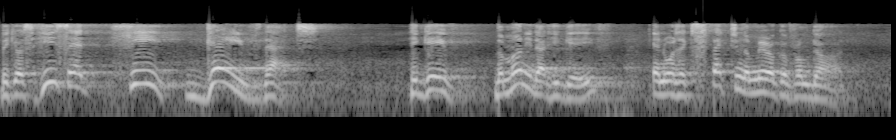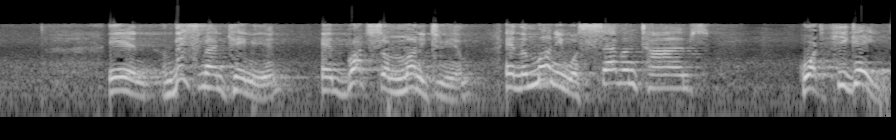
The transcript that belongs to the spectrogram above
Because he said he gave that he gave the money that he gave and was expecting a miracle from God. And this man came in and brought some money to him, and the money was seven times what he gave.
